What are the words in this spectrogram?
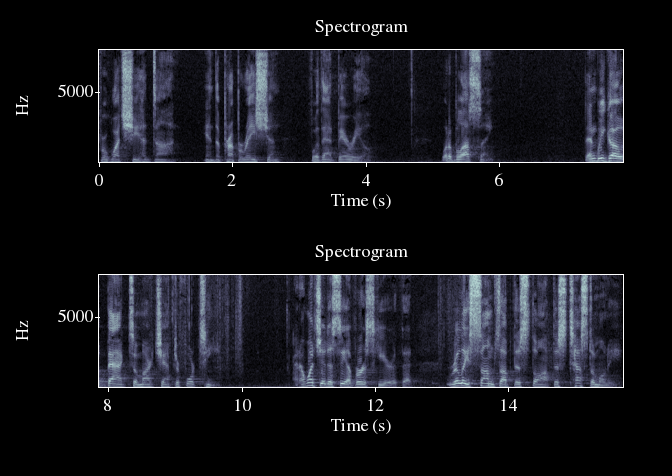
for what she had done in the preparation for that burial. What a blessing. Then we go back to Mark chapter 14. And I want you to see a verse here that really sums up this thought, this testimony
